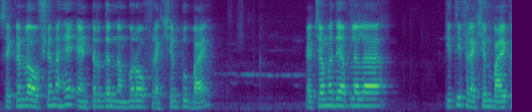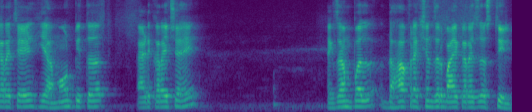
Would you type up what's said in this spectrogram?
सेकंडला ऑप्शन आहे enter the number of fraction to buy याच्यामध्ये आपल्याला किती फ्रॅक्शन बाय करायचे आहे ही अमाऊंट इथं ॲड करायची आहे. एक्झाम्पल दहा फ्रॅक्शन जर बाय करायचे असतील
